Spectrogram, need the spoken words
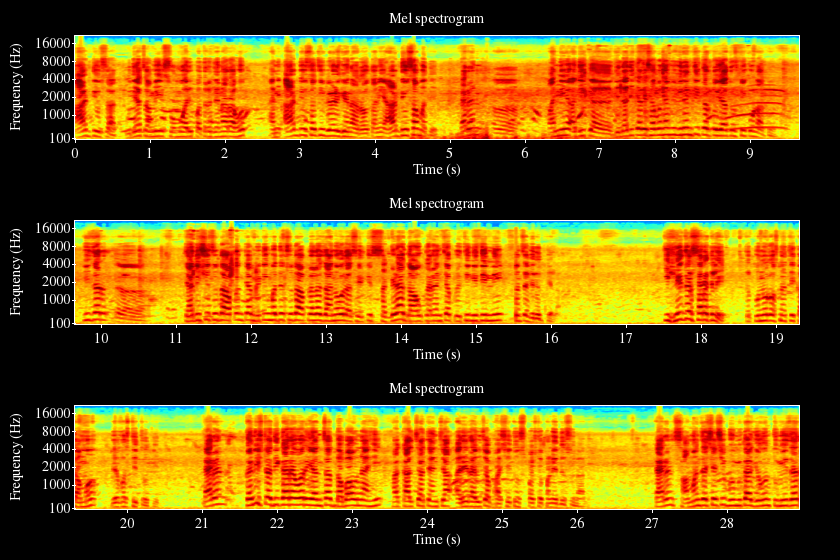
आठ दिवसात उद्याच आम्ही सोमवारी पत्र देणार आहोत आणि आठ दिवसाची वेळ घेणार आहोत आणि आठ दिवसामध्ये कारण माननीय अधिक जिल्हाधिकारी साहेबांना मी विनंती करतो या दृष्टिकोनातून की जर त्या दिवशी सुद्धा आपण त्या मिटिंगमध्ये सुद्धा आपल्याला जाणवलं असेल की सगळ्या गावकऱ्यांच्या प्रतिनिधींनी त्यांचा विरोध केला. की हे जर सरकले तर पुनर्वसनाची कामं व्यवस्थित होतील. कारण कनिष्ठ अधिकाऱ्यावर यांचा दबाव नाही हा कालच्या त्यांच्या अरेरावीच्या भाषेतून स्पष्टपणे दिसून आला. कारण सामंजस्याची भूमिका घेऊन तुम्ही जर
